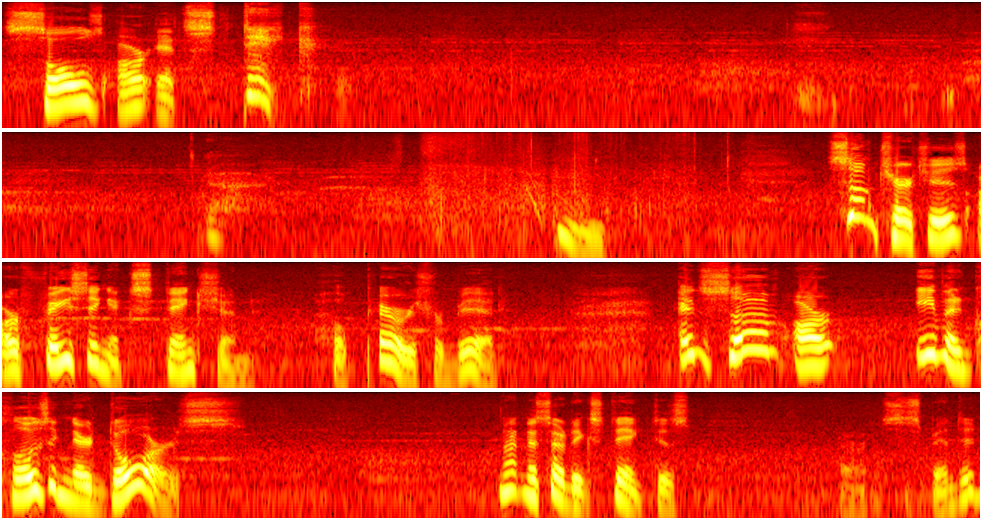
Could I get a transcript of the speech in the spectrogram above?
Souls are at stake. Hmm. Some churches are facing extinction. Oh, perish forbid. And some are even closing their doors. Not necessarily extinct, just suspended.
